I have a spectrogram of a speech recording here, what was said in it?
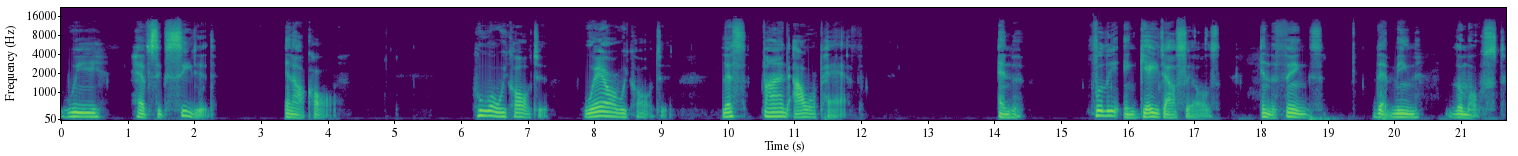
we have succeeded in our call. Who are we called to? Where are we called to? Let's find our path and fully engage ourselves in the things that mean the most.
